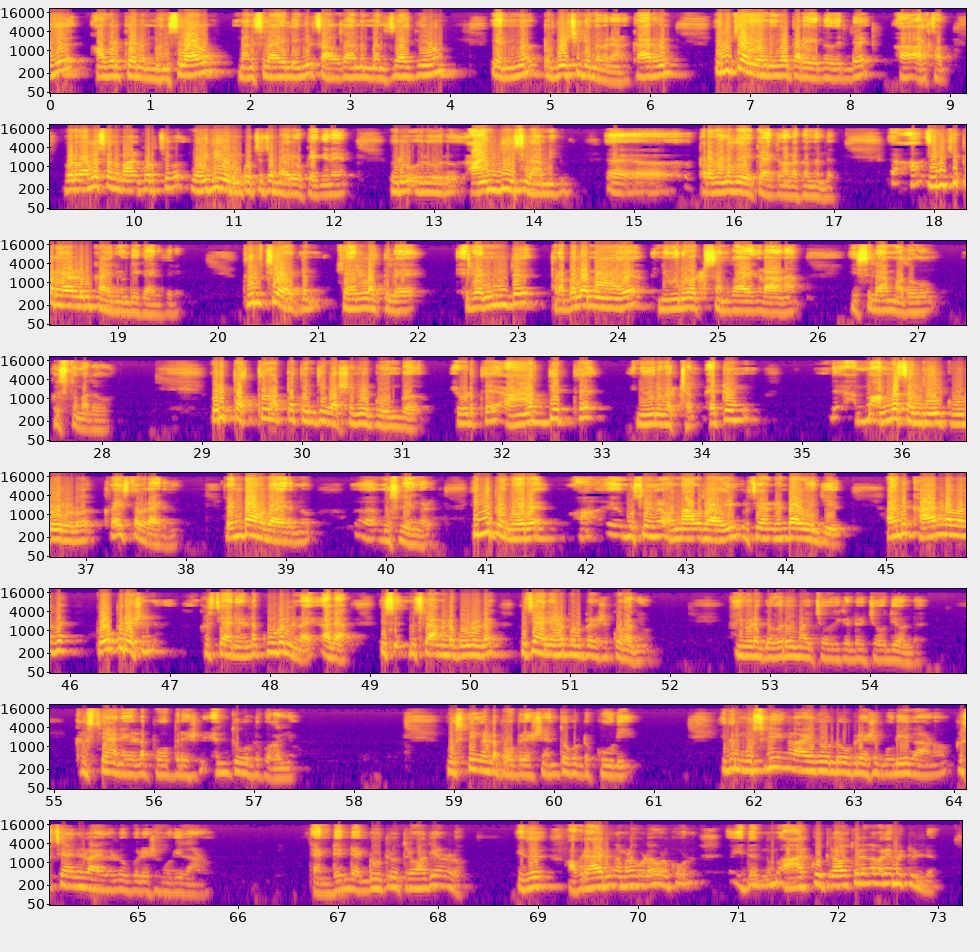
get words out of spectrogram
ഇത് അവർക്ക് മനസ്സിലാകും മനസ്സിലായില്ലെങ്കിൽ സാവധാനം മനസ്സിലാക്കിയോളും എന്ന് പ്രതീക്ഷിക്കുന്നവനാണ്. കാരണം എനിക്കറിയാം നിങ്ങൾ പറയുന്നതിന്റെ അർത്ഥം. ഇവിടെ നല്ല ശതമാനം കുറച്ച് വൈദികരും കൊച്ചച്ചന്മാരും ഒക്കെ ഇങ്ങനെ ഒരു ഒരു ആന്റി ഇസ്ലാമിക് പ്രവണതയൊക്കെ ആയിട്ട് നടക്കുന്നുണ്ട്. എനിക്ക് പറയാനുള്ളൊരു കാര്യമുണ്ട് ഈ കാര്യത്തിൽ തീർച്ചയായിട്ടും കേരളത്തിലെ രണ്ട് പ്രബലമായ ന്യൂനപക്ഷ സമുദായങ്ങളാണ് ഇസ്ലാം മതവും ക്രിസ്തു മതവും. ഒരു പത്ത് നാൽപ്പത്തഞ്ച് വർഷങ്ങൾക്ക് മുമ്പ് ഇവിടുത്തെ ആദ്യത്തെ ന്യൂനപക്ഷം ഏറ്റവും അംഗസംഖ്യയിൽ കൂടുതലുള്ളത് ക്രൈസ്തവരായിരുന്നു. രണ്ടാമതായിരുന്നു മുസ്ലിങ്ങൾ. ഇന്നിപ്പോൾ നേരെ മുസ്ലിങ്ങൾ ഒന്നാമതായും ക്രിസ്ത്യാനി രണ്ടാവുകയും ചെയ്തു. അതിന്റെ കാരണം വെച്ചാൽ പോപ്പുലേഷൻ ക്രിസ്ത്യാനികളുടെ കൂടുതലുണ്ടായി അല്ല ഇസ്ലാമിന്റെ കൂടുതലുള്ള ക്രിസ്ത്യാനികളുടെ പോപ്പുലേഷൻ കുറഞ്ഞു. ഇവിടെ ഗൗരവമായി ചോദിക്കേണ്ട ഒരു ചോദ്യമുണ്ട്. ക്രിസ്ത്യാനികളുടെ പോപ്പുലേഷൻ എന്തുകൊണ്ട് കുറഞ്ഞു? മുസ്ലിങ്ങളുടെ പോപ്പുലേഷൻ എന്തുകൊണ്ട് കൂടി? ഇത് മുസ്ലിങ്ങളായതുകൊണ്ട് പോപ്പുലേഷൻ കൂടിയതാണോ? ക്രിസ്ത്യാനികളായതുകൊണ്ട് പോപ്പുലേഷൻ കൂടിയതാണോ? രണ്ടും രണ്ടു കൂട്ടരും ഉത്തരവാദിയാണല്ലോ. ഇത് അവരാരും നമ്മളെ കൂടെ ഇതൊന്നും ആർക്കും ഉത്തരവാദിത്വമില്ലെന്ന് പറയാൻ പറ്റില്ല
